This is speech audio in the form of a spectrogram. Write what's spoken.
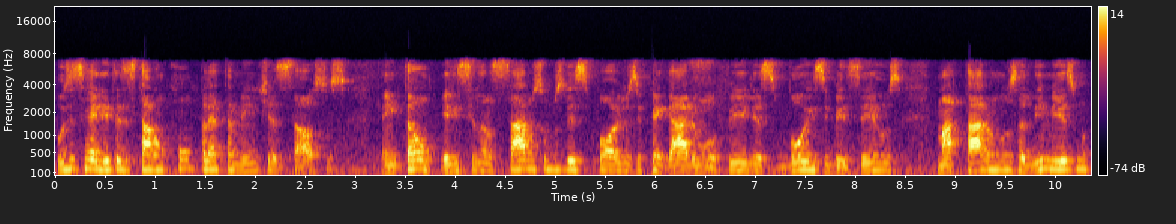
os israelitas estavam completamente exaustos. Então eles se lançaram sobre os despojos e pegaram ovelhas, bois e bezerros, mataram-nos ali mesmo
